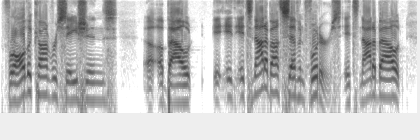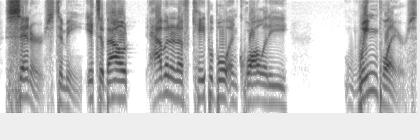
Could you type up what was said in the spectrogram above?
for all the conversations uh, about it, it's not about seven footers. It's not about centers to me. It's about having enough capable and quality wing players.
